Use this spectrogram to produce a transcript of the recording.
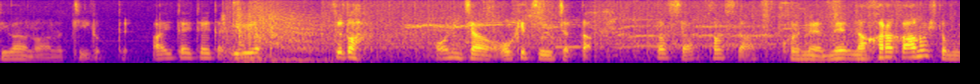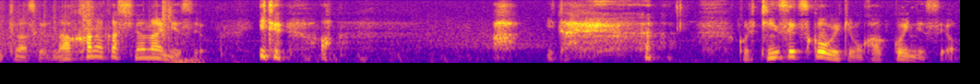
違うの？あの黄色って。あいたいたいたいるよ。ちょっとお兄ちゃんおけつ打っちゃった。倒した？倒した？これねねなかなかあの人も打ってますけどなかなか死なないんですよ。いてああ痛い。これ近接攻撃もかっこいいんですよ。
